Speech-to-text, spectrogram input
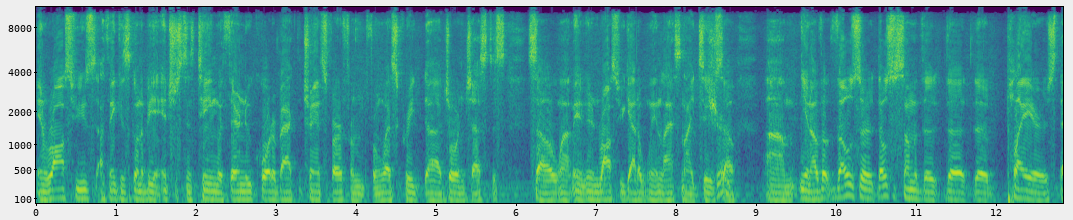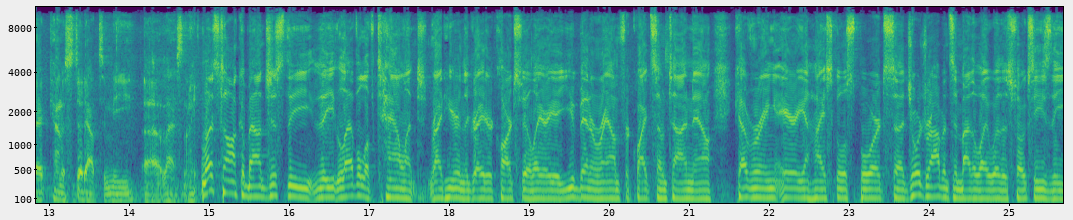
and Rossview's. I think is going to be an interesting team with their new quarterback, the transfer from from West Creek, uh, Jordan Justice. So um, and, and Rossview got a win last night too. Sure. So um, you know, th those are those are some of the the, the players that kind of stood out to me uh, last night. Let's talk about just the the level of talent right here in the greater Clarksville area. You've been around for quite some time now, covering area high school sports. Uh, George Robinson, by the way, with us, folks. He's the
